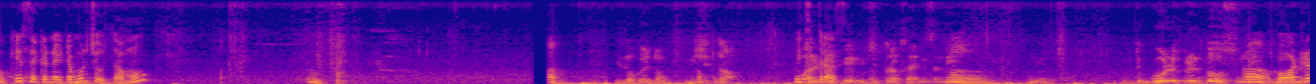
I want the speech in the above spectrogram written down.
ఓకే సెకండ్ ఐటమ్ కూడా చూద్దాము. ఇది ఒక ఐటమ్ విచిత్ర. విచిత్ర. Quality పేరు విచిత్ర శారీస్ అండి. విత్ గోల్డ్ ప్రింట్తో వస్తుంది. బార్డర్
